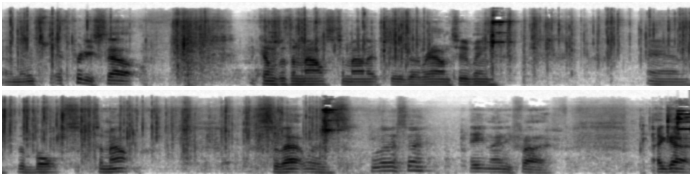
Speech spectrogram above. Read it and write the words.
I mean, it's, it's pretty stout. It comes with the mounts to mount it to the round tubing and the bolts to mount. So that was, what did I say? 8.95. I got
